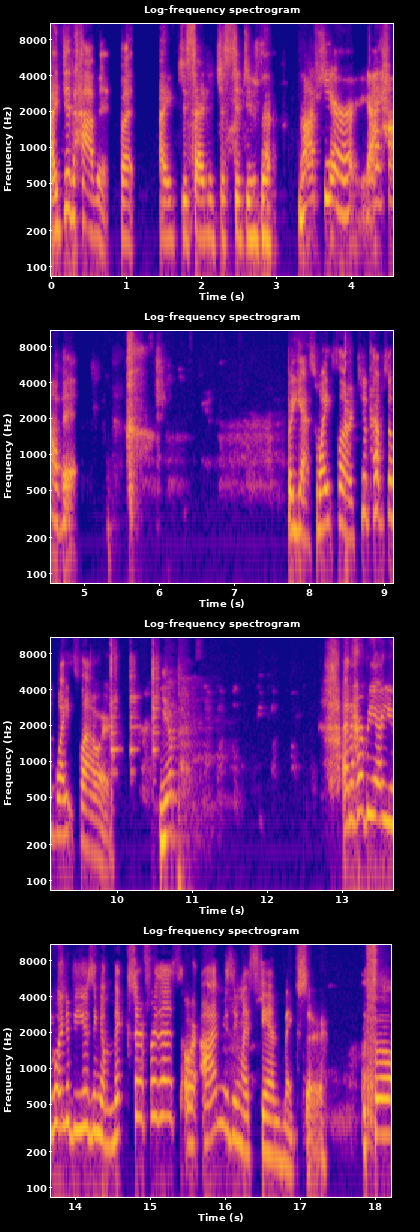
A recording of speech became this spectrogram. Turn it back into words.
I did have it, but I decided just to do that. Not here. I have it. but yes, white flour. Two cups of white flour. Yep. And Herbie, are you going to be using a mixer for this, or I'm using my stand mixer? So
